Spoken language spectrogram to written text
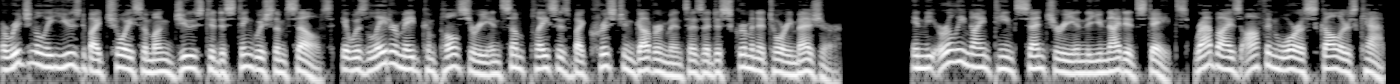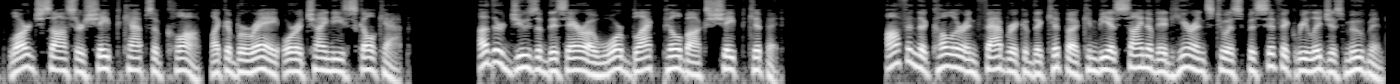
Originally used by choice among Jews to distinguish themselves, it was later made compulsory in some places by Christian governments as a discriminatory measure. In the early 19th century in the United States, rabbis often wore a scholar's cap large saucer-shaped caps of cloth, like a beret or a Chinese skullcap. Other Jews of this era wore black pillbox-shaped kippot. Often the color and fabric of the kippah can be a sign of adherence to a specific religious movement,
